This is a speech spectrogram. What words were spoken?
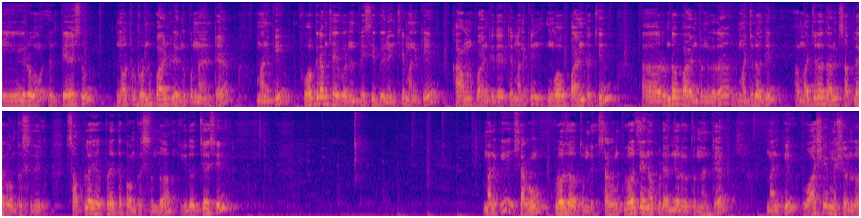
ఈ రో- పేసు న్యూట్రల్ రెండు పాయింట్లు ఎందుకు ఉన్నాయంటే మనకి ప్రోగ్రామ్ చేయబడిన పీసీబీ నుంచి మనకి కామన్ పాయింట్ ఇదైతే మనకి ఇంకొక పాయింట్ వచ్చి రెండో పాయింట్ ఉంది కదా మధ్యలోది. ఆ మధ్యలో దానికి సప్లై పంపిస్తుంది. సప్లై ఎప్పుడైతే పంపిస్తుందో ఇది వచ్చేసి మనకి సగం క్లోజ్ అవుతుంది. సగం క్లోజ్ అయినప్పుడు ఏం జరుగుతుందంటే మనకి వాషింగ్ మిషన్లో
